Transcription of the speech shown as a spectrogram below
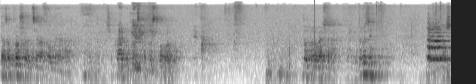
Я запрошую отця Олега. Чекай, будь ласка, до слова. Доброго вечора, дорогі друзі. Наші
